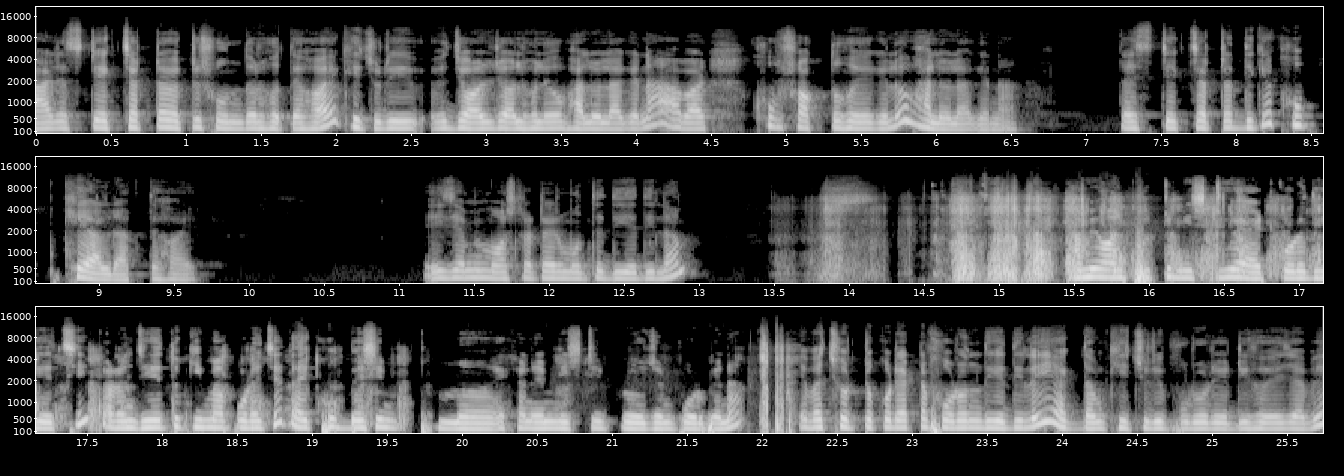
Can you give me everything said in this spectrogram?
আর স্ট্রেকচারটাও একটু সুন্দর হতে হয়। খিচুড়ি জল জল হলেও ভালো লাগে না, আবার খুব শক্ত হয়ে গেলেও ভালো লাগে না। তাই স্ট্রেকচারটার দিকে খুব খেয়াল রাখতে হয়। এই যে আমি মশলাটার মধ্যে দিয়ে দিলাম। আমি অল্প একটু মিষ্টিও অ্যাড করে দিয়েছি, কারণ যেহেতু কিমা পড়েছে, তাই খুব বেশি এখানে মিষ্টির প্রয়োজন পড়বে না। এবার ছোট্ট করে একটা ফোড়ন দিয়ে দিলেই একদম খিচুড়ি পুরো রেডি হয়ে যাবে।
